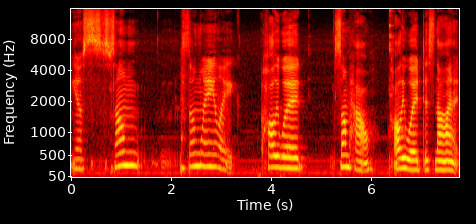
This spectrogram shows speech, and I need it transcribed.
you know, some some way like Hollywood somehow Hollywood does not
